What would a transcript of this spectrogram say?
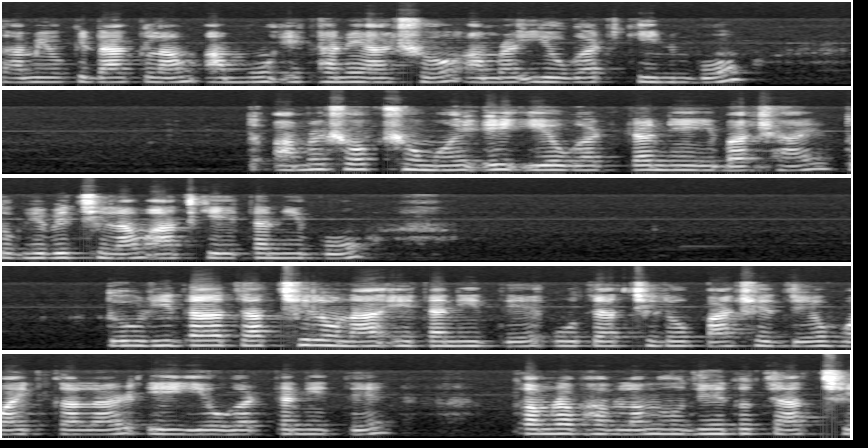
আমি ওকে ডাকলাম, আম্মু, এখানে আসো, আমরা ইয়োগার্ট কিনবো। তো আমরা সব সময় এই ইয়োগার্টটা নেই বাসায়। তো ভেবেছিলাম আজকে এটা নিব। তো রিদা চাচ্ছিল না এটা নিতে। ও চাচ্ছিল পাশে যে হোয়াইট কালার এই ইয়োগার্টটা নিতে। তো আমরা ভাবলাম, ও যেহেতু চাচ্ছে,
